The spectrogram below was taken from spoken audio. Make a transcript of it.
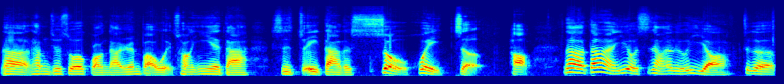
那他们就说，广达、人保、伟创、英业达是最大的受惠者。好，那当然也有市场要留意哦，这个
